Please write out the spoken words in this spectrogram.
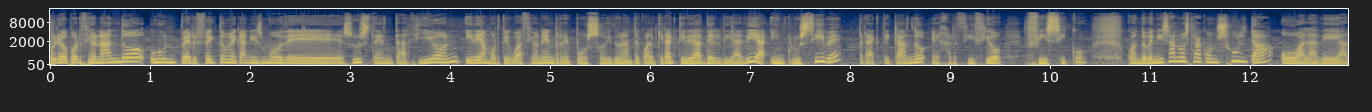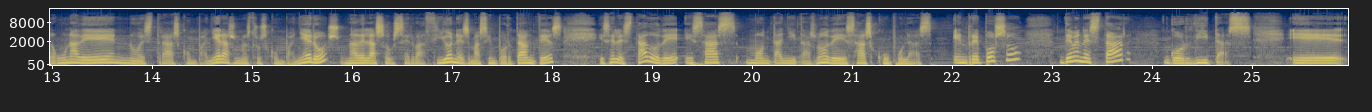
proporcionando un perfecto mecanismo de sustentación y de amortiguación en reposo y durante cualquier actividad del día a día, inclusive practicando ejercicio físico. Cuando venís a nuestra consulta o a la de alguna de nuestras compañeras o nuestros compañeros, una de las observaciones más importantes es el estado de esas montañitas, ¿no? de esas cúpulas. En reposo deben estar gorditas, eh,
